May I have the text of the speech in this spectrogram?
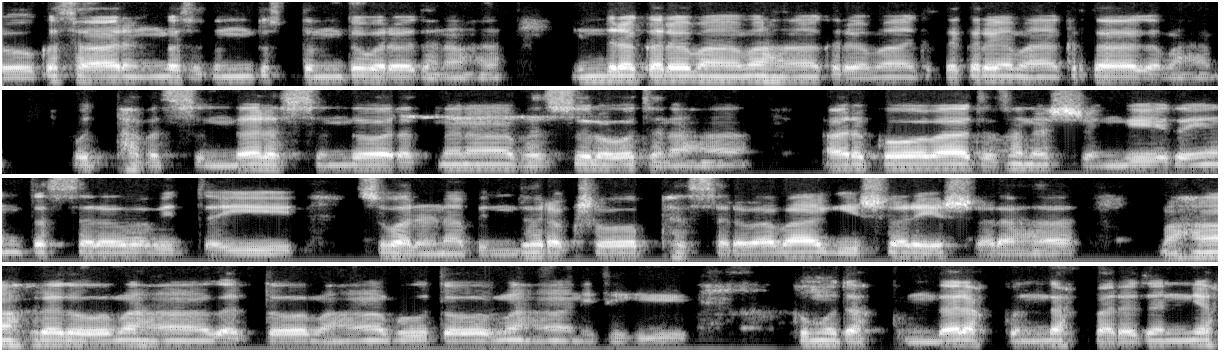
लोकसारङ्गसतन्तुस्तन्तु वरधनः इन्द्रकर्मा महाकर्मा कृतकर्मा कृतागमः। उद्भवः सुन्दरः सुन्दो रत्ननाभः सुलोचनः। अर्को वाचसनः शृङ्गे दयन्तः सर्वविद्ययी सुवर्णबिन्दुरक्षोभ्यः सर्ववागीश्वरेश्वरः महाह्रदो महागर्तो महाभूतो महानिधिः। कुमुदः कुन्दरः कुन्दः परजन्यः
